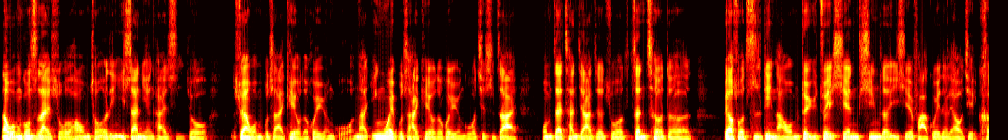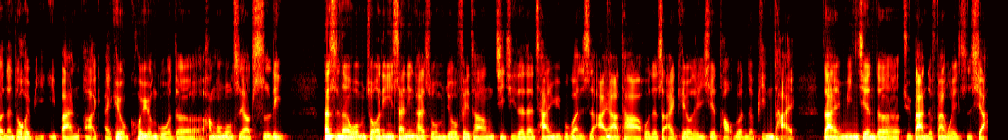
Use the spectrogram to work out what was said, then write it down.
那我们公司来说的话，我们从二零一三年开始就，虽然我们不是 ICAO 的会员国，那因为不是 ICAO 的会员国，其实在我们在参加这说政策的不要说制定啊，我们对于最先新的一些法规的了解，可能都会比一般啊 IQ 会员国的航空公司要吃力。但是呢，我们从二零一三年开始，我们就非常积极的在参与，不管是 IATA 或者是 IQ 的一些讨论的平台，在民间的举办的范围之下，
